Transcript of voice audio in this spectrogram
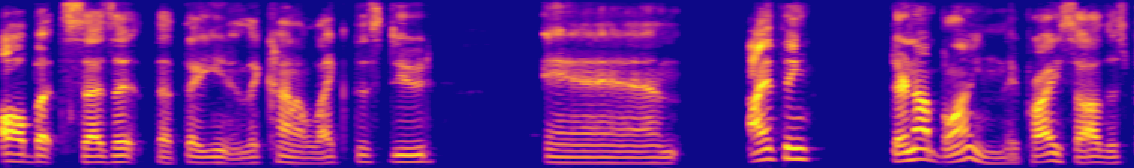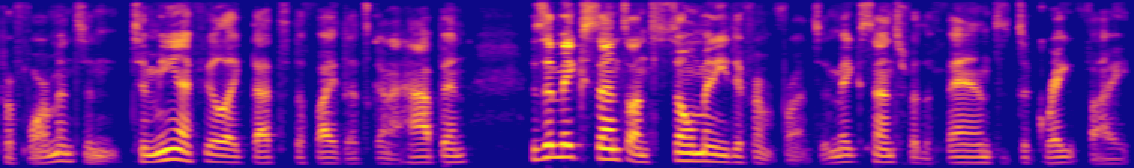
all but says it that they you know they kind of like this dude, and I think they're not blind. They probably saw this performance, and to me, I feel like that's the fight that's going to happen because it makes sense on so many different fronts. It makes sense for the fans. It's a great fight.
